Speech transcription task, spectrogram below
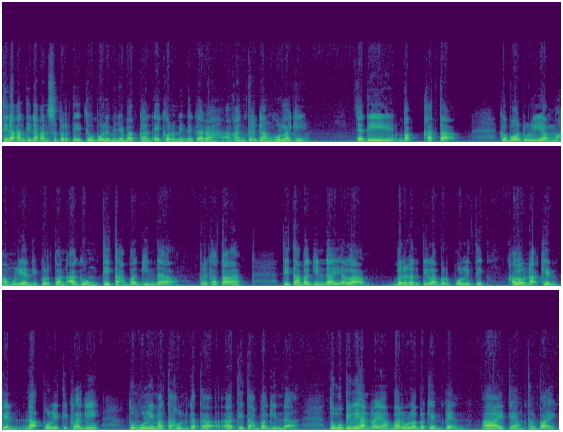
Tindakan-tindakan seperti itu boleh menyebabkan ekonomi negara akan terganggu lagi. Jadi bak kata Duli yang maha mulia di Pertuan Agung Titah Baginda berkata Titah Baginda ialah berhentilah berpolitik. Kalau nak kempen nak politik lagi tunggu lima tahun kata uh, Titah Baginda. Tunggu pilihan raya barulah berkempen. Ah itu yang terbaik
